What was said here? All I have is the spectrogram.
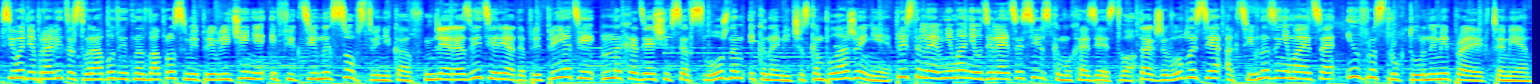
Сегодня правительство работает над вопросами привлечения эффективных собственников для развития ряда предприятий, находящихся в сложном экономическом положении. Пристальное внимание уделяется сельскому хозяйству. Также в области активно занимается инфраструктурными проектами.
